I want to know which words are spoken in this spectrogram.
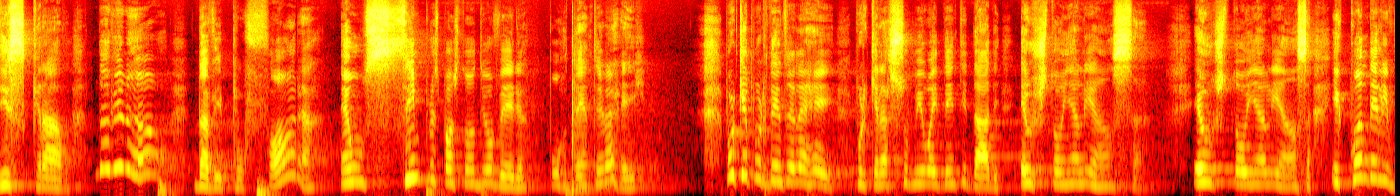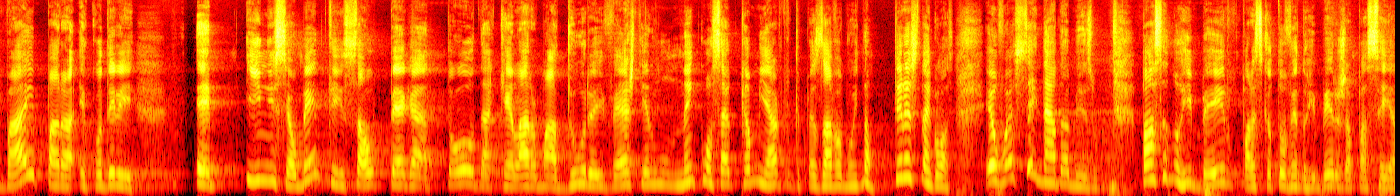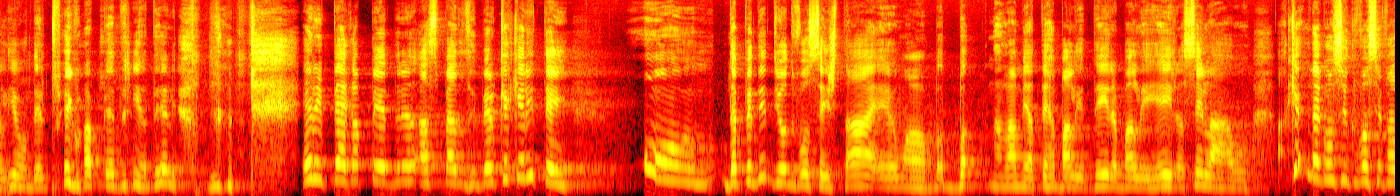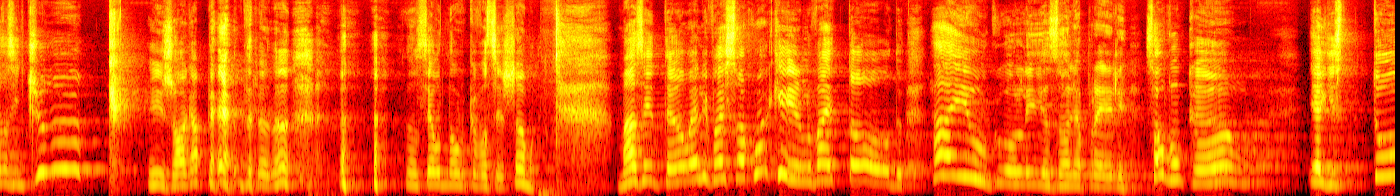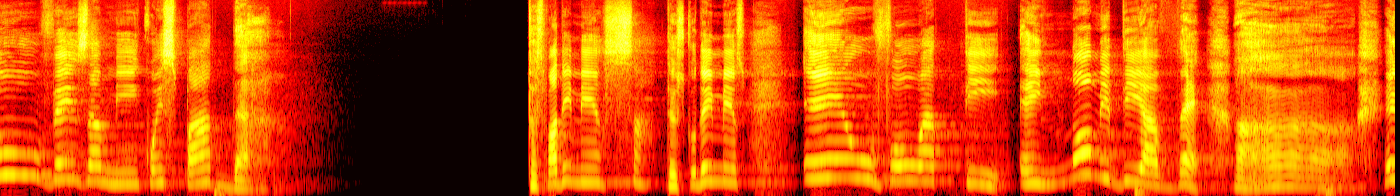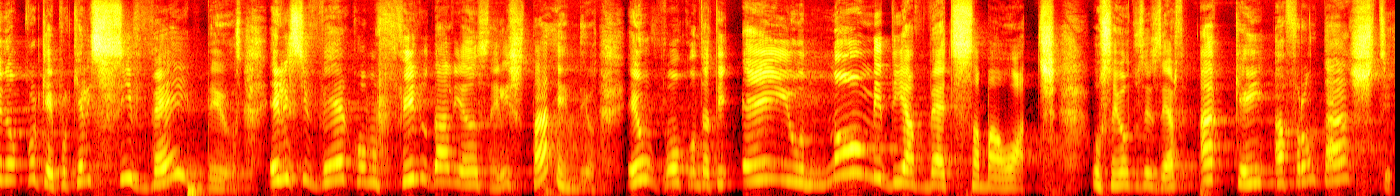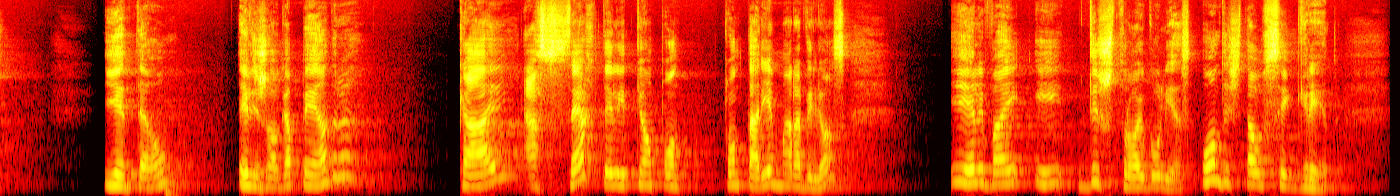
de escravo. Davi não. Davi por fora é um simples pastor de ovelha, por dentro ele é rei. Por que por dentro ele é rei? Porque ele assumiu a identidade. Eu estou em aliança. Eu estou em aliança. E quando ele vai para, quando ele é, inicialmente, Saul pega toda aquela armadura e veste, ele nem consegue caminhar, porque pesava muito. Não, tira esse negócio. Eu vou sem nada mesmo. Passa no ribeiro, parece que eu estou vendo o ribeiro, já passei ali onde ele pegou a pedrinha dele. Ele pega pedra, as pedras do ribeiro, o que, é que ele tem? Um, dependendo de onde você está, é uma na minha terra baledeira, baleeira, sei lá, aquele negocinho que você faz assim, tchum, e joga a pedra. Né? não sei o nome que você chama. Mas então ele vai só com aquilo, vai todo. Aí o Golias olha para ele, só um cão. E ele diz: Tu vens a mim com espada. Tua espada é imensa, teu escudo é imenso. Eu vou a ti, em nome de Yahvé. Ah, por quê? Porque ele se vê em Deus, ele se vê como filho da aliança, ele está em Deus. Eu vou contra ti em o nome de Yahvé de Sabaote, o Senhor dos Exércitos, a quem afrontaste. E então, ele joga a pedra, cai, acerta, ele tem uma pontaria maravilhosa, e ele vai e destrói Golias. Onde está o segredo?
